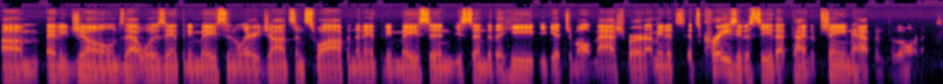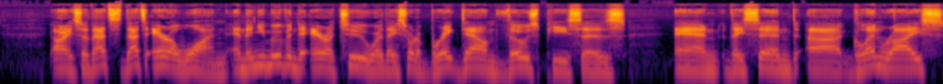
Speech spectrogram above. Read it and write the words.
um, Eddie Jones. That was Anthony Mason, Larry Johnson swap, and then Anthony Mason. You send to the Heat, you get Jamal Mashburn. I mean, it's it's crazy to see that kind of chain happen for the Hornets. All right, so that's that's era one, and then you move into era two, where they sort of break down those pieces, and they send uh, Glen Rice,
